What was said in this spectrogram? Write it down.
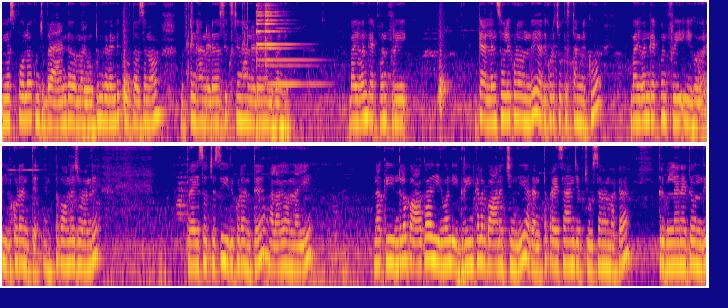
యుఎస్ పోలో కొంచెం బ్రాండ్ మరి ఉంటుంది కదండి. Two thousand fifteen hundred sixteen hundred ఇవ్వండి. Buy one get one free ఇంకా ఎల్ఎన్ సోలీ కూడా ఉంది అది కూడా చూపిస్తాను మీకు. Buy one get one free ఇవి కూడా అంతే. ఎంత బాగున్నాయి చూడండి. ప్రైస్ వచ్చేసి ఇది కూడా అంతే అలాగే ఉన్నాయి. నాకు ఇందులో బాగా ఇదిగోండి గ్రీన్ కలర్ బాగా నచ్చింది. అది ఎంత ప్రైసా అని చెప్పి చూసాను త్రిబుల్ నైన్ అయితే ఉంది.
